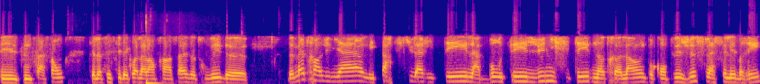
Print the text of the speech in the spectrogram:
c'est une façon que l'Office québécois de la langue française a trouvé de de mettre en lumière les particularités, la beauté, l'unicité de notre langue pour qu'on puisse juste la célébrer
